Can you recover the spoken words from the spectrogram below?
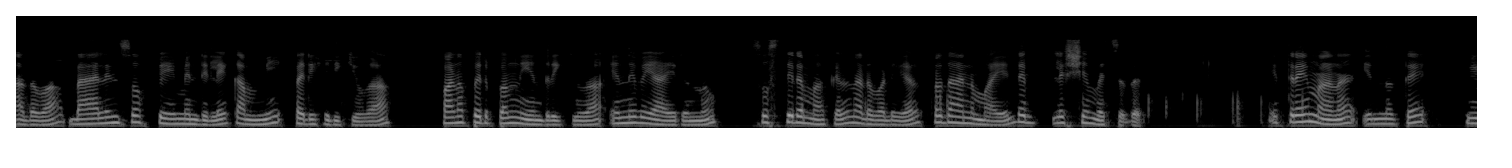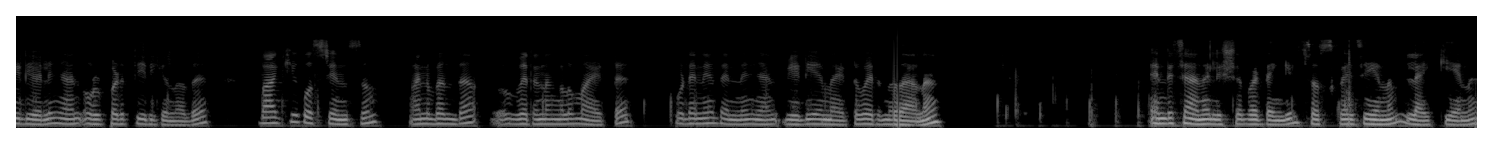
അഥവാ ബാലൻസ് ഓഫ് പേയ്മെന്റിലെ കമ്മി പരിഹരിക്കുക പണപ്പെരുപ്പം നിയന്ത്രിക്കുക എന്നിവയായിരുന്നു സുസ്ഥിരമാക്കൽ നടപടികൾ പ്രധാനമായും ലക്ഷ്യം വെച്ചത്. ഇത്രയുമാണ് ഇന്നത്തെ വീഡിയോയിൽ ഞാൻ ഉൾപ്പെടുത്തിയിരിക്കുന്നത്. ബാക്കി ക്വസ്റ്റ്യൻസും അനുബന്ധ വിവരണങ്ങളുമായിട്ട് ഉടനെ തന്നെ ഞാൻ വീഡിയോയുമായിട്ട് വരുന്നതാണ്. എന്റെ ചാനൽ ഇഷ്ടപ്പെട്ടെങ്കിൽ സബ്സ്ക്രൈബ് ചെയ്യണം ലൈക്ക് ചെയ്യണം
